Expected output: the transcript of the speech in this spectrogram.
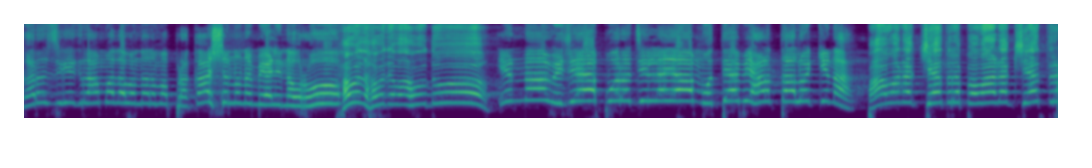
ಕರಜಗಿ ಗ್ರಾಮದ ಒಂದು ನಮ್ಮ ಪ್ರಕಾಶನ ಮೇಳಿನವರು ಹೌದು ಹೌದವ ಹೌದು. ಇನ್ನ ವಿಜಯಪುರ ಜಿಲ್ಲೆಯ ಮುದ್ದೇಬಿಹಾಳ ತಾಲೂಕಿನ ಪಾವನ ಕ್ಷೇತ್ರ ಪವಾಡ ಕ್ಷೇತ್ರ.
